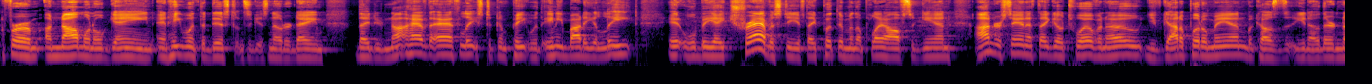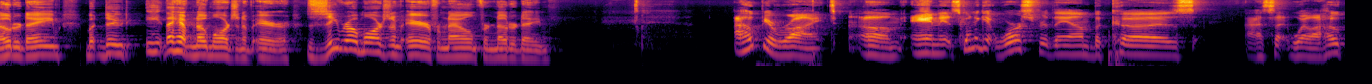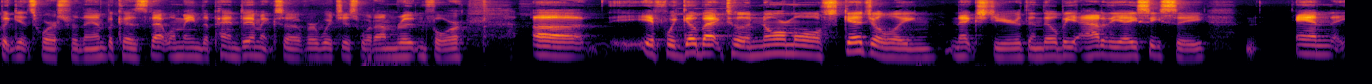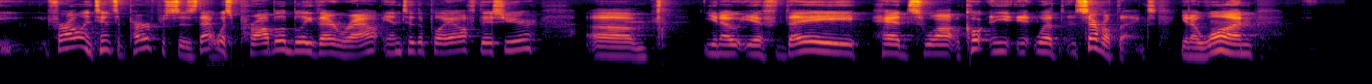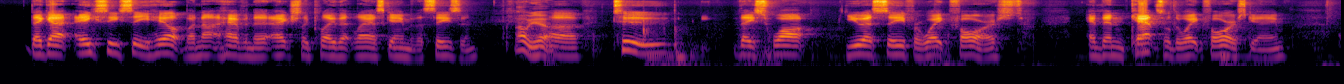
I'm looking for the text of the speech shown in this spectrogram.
for a nominal gain, and he went the distance against Notre Dame. They do not have the athletes to compete with anybody elite. It will be a travesty if they put them in the playoffs again. I understand if they go 12 and 0, you've got to put them in because you know they're Notre Dame. But dude, they have no margin of error, zero margin of error from now on for Notre Dame. I hope you're right, um, and it's going to get worse for them because I say, well, I hope it gets worse for them because that will mean the pandemic's over, which is what I'm rooting for. Uh, if we go back to a normal scheduling next year, then they'll be out of the ACC. And for all intents and purposes, that was probably their route into the playoff this year. Um, you know, if they had swapped, well, several things. You know, one, they got ACC help by not having to actually play that last game of the season. Oh yeah. Uh, two, they swapped USC for Wake Forest, and then canceled the Wake Forest game.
